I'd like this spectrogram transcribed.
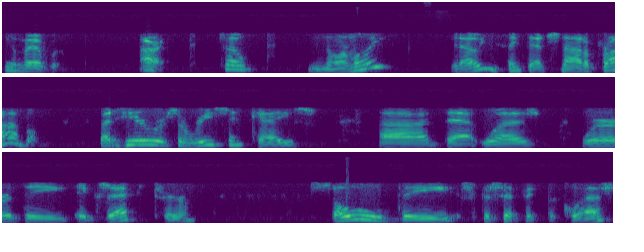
whomever. All right. So normally, you know, you think that's not a problem. But here was a recent case uh, that was where the executor sold the specific bequest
